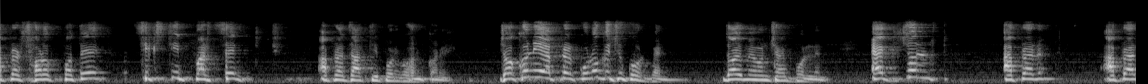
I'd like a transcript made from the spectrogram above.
আপনার সড়ক পথে সিক্সটি পার্সেন্ট আপনার যাত্রী পরিবহন করে। যখনই আপনার কোনো কিছু করবেন জয় মেমন সাহেব বললেন একজন আপনার আপনার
